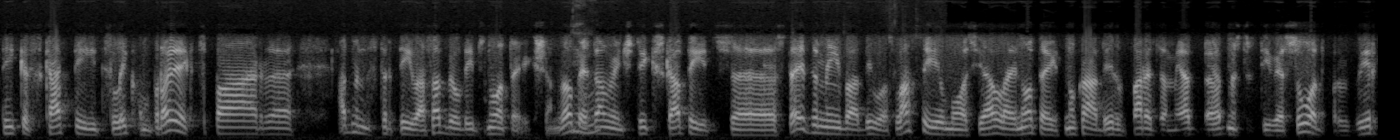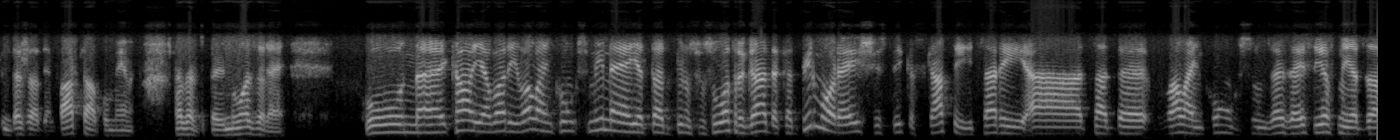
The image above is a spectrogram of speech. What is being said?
tika skatīts likuma projekts par uh, administratīvās atbildības noteikšanu. Vēl pēc tam viņš tika skatīts uh, steidzamībā divos lasījumos, ja, lai noteikti, nu, kādi ir paredzami administratīvie sodi par virkni dažādiem pārkāpumiem azartspēļu nozarē. Un, eh, kā jau arī Valēnkungs minēja, tad pirms pusotra gada, kad pirmo reizi šis tika skatīts, arī uh, tad uh, Valēnkungs un ZZS iesniedza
